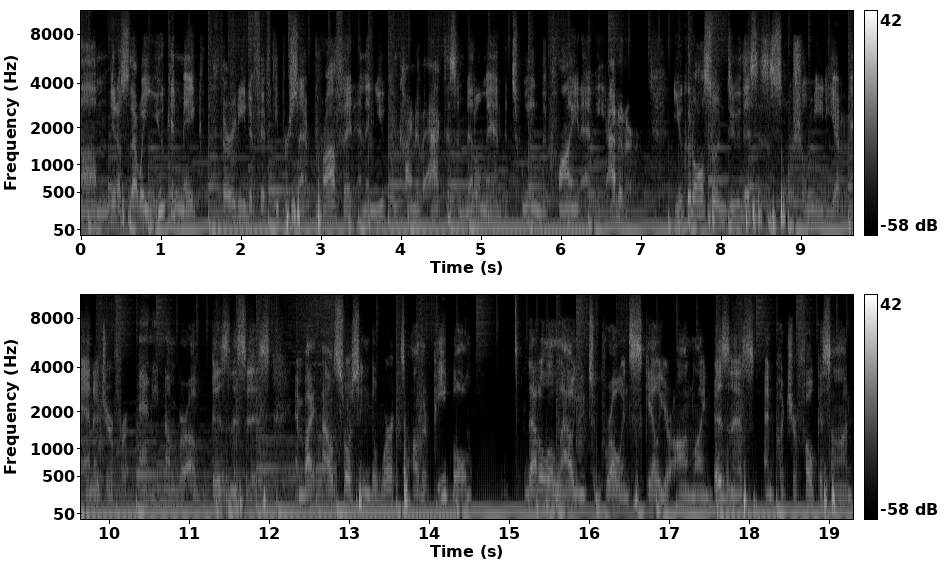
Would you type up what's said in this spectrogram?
um, you know, so that way you can make 30 to 50% profit, and then you can kind of act as a middleman between the client and the editor. You could also do this as a social media manager for any number of businesses, and by outsourcing the work to other people, that'll allow you to grow and scale your online business and put your focus on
